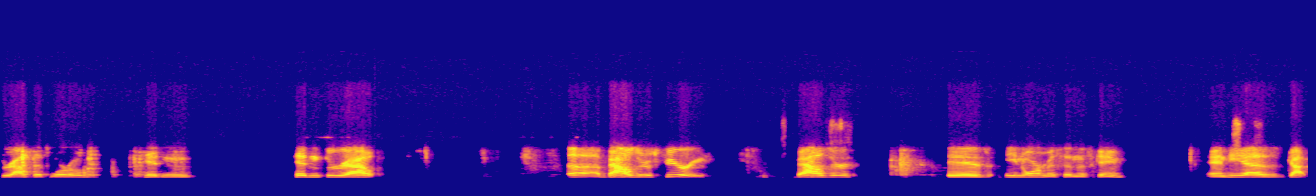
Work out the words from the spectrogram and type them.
throughout this world, hidden, hidden throughout. Uh, Bowser's Fury. Bowser is enormous in this game, and he has got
